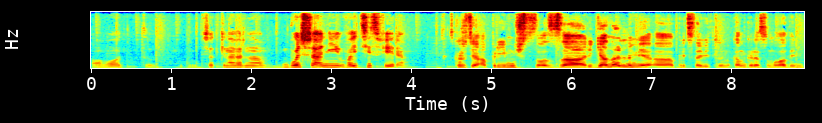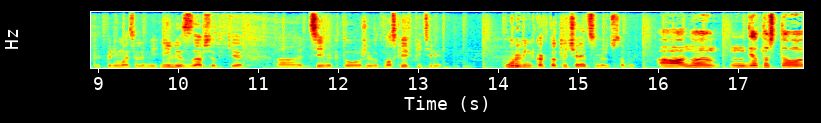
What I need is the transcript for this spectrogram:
Вот. Все-таки, наверное, больше они в IT-сфере. Скажите, а преимущество за региональными а, представителями Конгресса, молодыми предпринимателями, или за все-таки теми, кто живет в Москве в Питере? Уровень как-то отличается между собой? А, ну, дело в том, что,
